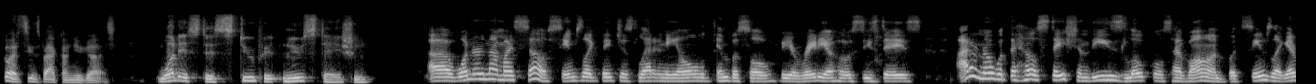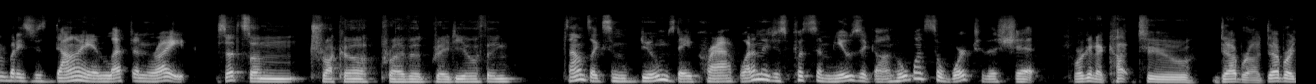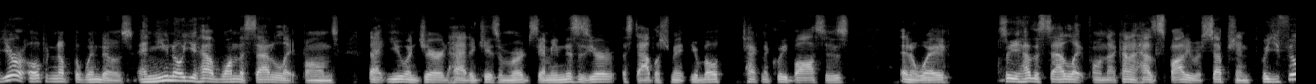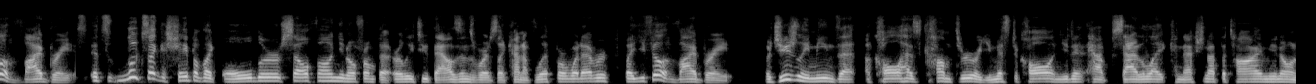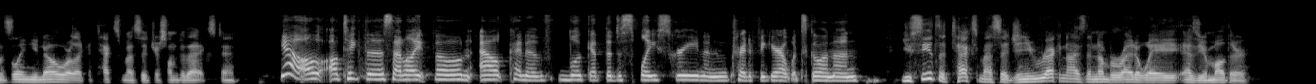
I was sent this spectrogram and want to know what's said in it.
Go ahead, scenes back on you guys. What is this stupid news station? Uh, wondering that myself. Seems like they just let any old imbecile be a radio host these days. I don't know what the hell station these locals have on, but seems like everybody's just dying left and right. Is that some trucker private radio thing? Sounds like some doomsday crap. Why don't they just put some music on? Who wants to work to this shit? We're going to cut to Deborah. Deborah, you're opening up the windows and you know you have one of the satellite phones that you and Jared had in case of emergency. I mean, this is your establishment. You're both technically bosses in a way. So you have the satellite phone that kind of has spotty reception, but you feel it vibrate. It looks like a shape of like older cell phone, you know, from the early 2000s where it's like kind of flip or whatever, but you feel it vibrate which usually means that a call has come through or you missed a call and you didn't have satellite connection at the time, you know, and it's letting you know, or like a text message or something to that extent. Yeah, I'll, I'll take the satellite phone out, kind of look at the display screen and try to figure out what's going on. You see it's a text message and you recognize the number right away as your mother.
